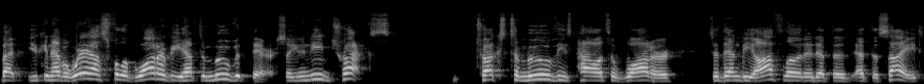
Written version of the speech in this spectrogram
But you can have a warehouse full of water, but you have to move it there. So you need trucks, trucks to move these pallets of water to then be offloaded at the, at the site,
